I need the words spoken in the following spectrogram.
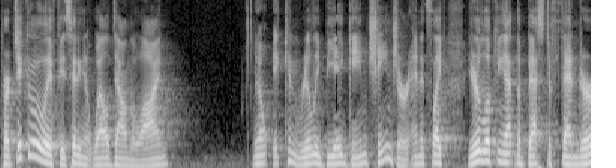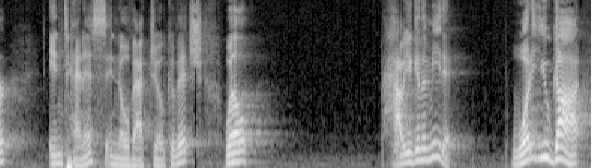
particularly if he's hitting it well down the line, you know, it can really be a game changer. And it's like you're looking at the best defender in tennis in Novak Djokovic. Well, how are you going to meet it? What do you got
